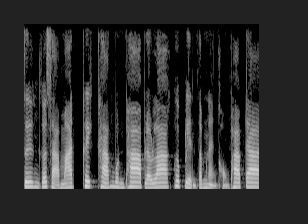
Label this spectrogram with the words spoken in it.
ซึ่งก็สามารถคลิกค้างบนภาพแล้วลากเพื่อเปลี่ยนตำแหน่งของภาพได้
